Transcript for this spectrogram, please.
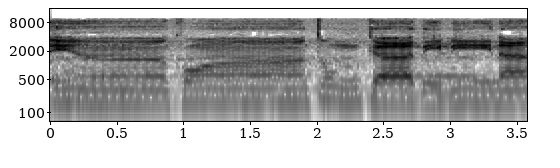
إن كنتم كاذبين؟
